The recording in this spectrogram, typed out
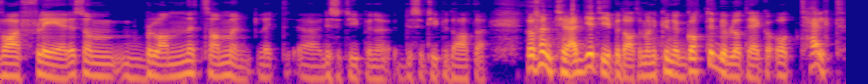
var flere som blandet sammen litt uh, disse, typene, disse typer data. Det var også en tredje type data. Man kunne gått til biblioteket og telt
